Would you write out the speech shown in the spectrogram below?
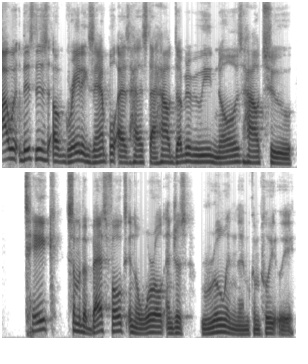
I would this is a great example as as to how WWE knows how to take some of the best folks in the world and just ruin them completely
